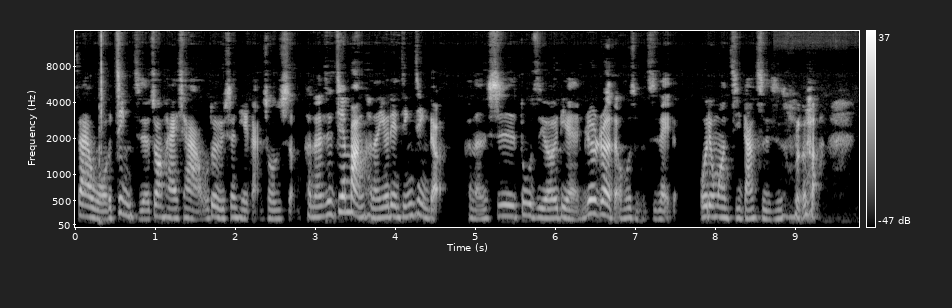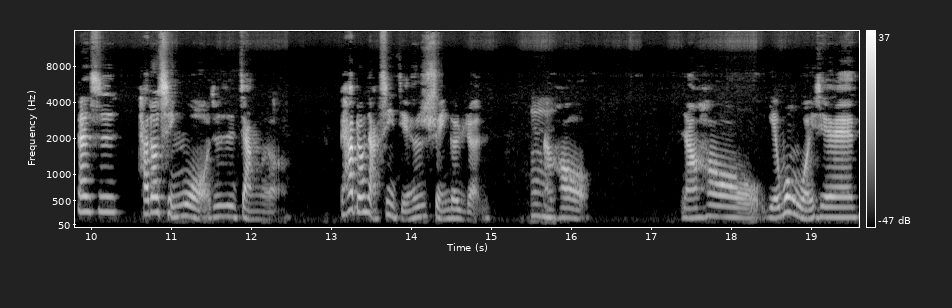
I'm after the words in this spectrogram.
在我静止的状态下，我对于身体的感受是什么？可能是肩膀可能有点紧紧的，可能是肚子有一点热热的或什么之类的，我有点忘记当时是什么了。但是他就请我就是讲了，他不用讲细节，他是选一个人，嗯，然后。然后也问我一些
